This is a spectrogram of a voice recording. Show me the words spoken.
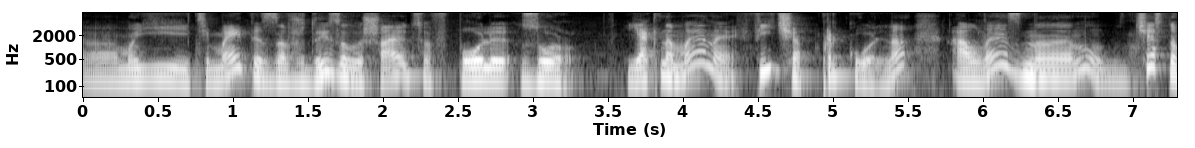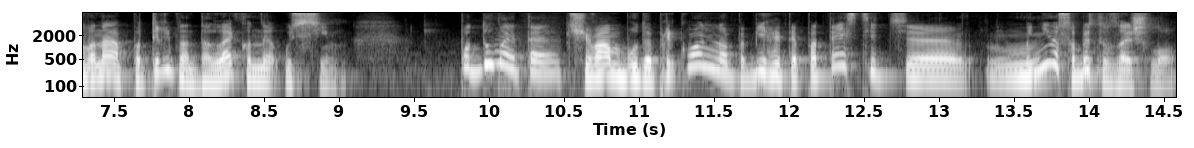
е, мої тімейти завжди залишаються в полі зору. Як на мене, фіча прикольна, але ну, чесно, вона потрібна далеко не усім. Подумайте, чи вам буде прикольно, побігайте, потестіть. Е, Мені особисто зайшло.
